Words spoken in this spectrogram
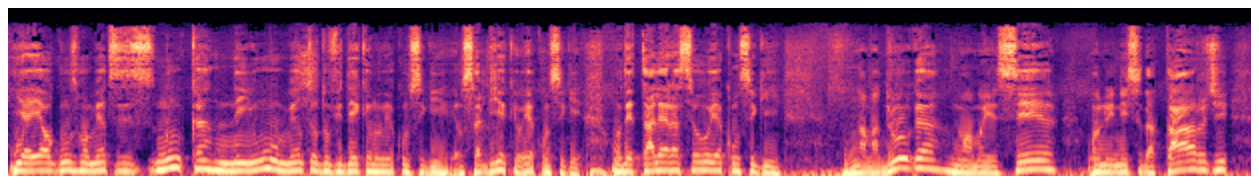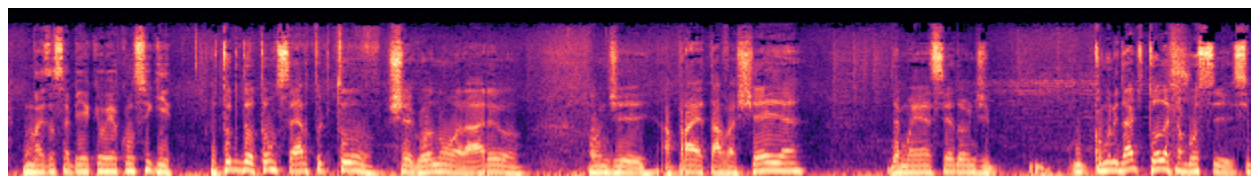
E aí, alguns momentos, nunca, nenhum momento eu duvidei que eu não ia conseguir. Eu sabia que eu ia conseguir. O detalhe era se eu ia conseguir na madruga, no amanhecer ou no início da tarde, mas eu sabia que eu ia conseguir. E tudo deu tão certo que tu chegou num horário onde a praia estava cheia, de manhã cedo, onde a comunidade toda acabou se, se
